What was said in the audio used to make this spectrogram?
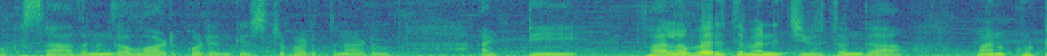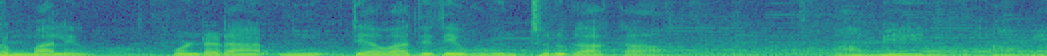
ఒక సాధనంగా వాడుకోవడానికి ఇష్టపడుతున్నాడు. అట్టి ఫలభరితమైన జీవితంగా మన కుటుంబాలు ఉండడా దేవాది దేవుడు ఉంచునుగాక. ఆమెన్ ఆమె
